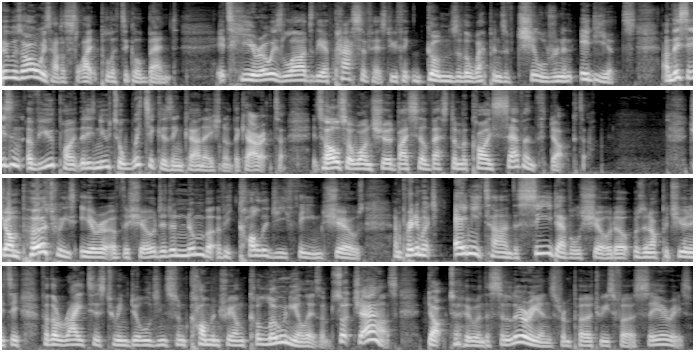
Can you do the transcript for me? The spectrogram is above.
Who has always had a slight political bent. Its hero is largely a pacifist who thinks guns are the weapons of children and idiots. And this isn't a viewpoint that is new to Whittaker's incarnation of the character. It's also one shared by Sylvester McCoy's Seventh Doctor. Jon Pertwee's era of the show did a number of ecology themed shows, and pretty much any time the Sea Devils showed up was an opportunity for the writers to indulge in some commentary on colonialism, such as Doctor Who and the Silurians from Pertwee's first series.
